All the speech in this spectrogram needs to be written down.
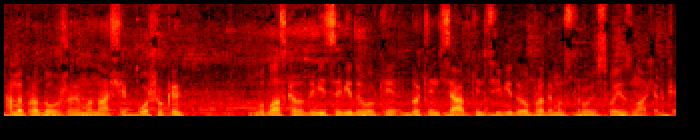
А ми продовжуємо наші пошуки. Будь ласка, додивіться відео до кінця. В кінці відео продемонструю свої знахідки.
